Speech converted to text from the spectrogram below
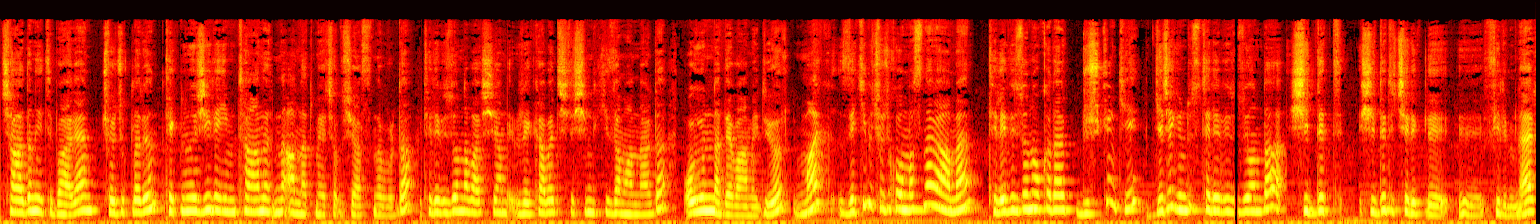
çağdan itibaren çocukların teknolojiyle imtihanını anlatmaya çalışıyor aslında burada. Televizyonla başlayan rekabet işte şimdiki zamanlarda oyunla devam ediyor. Mike zeki bir çocuk olmasına rağmen televizyona o kadar düşkün ki gece gündüz televizyonda şiddet şiddet içerikli e, filmler,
